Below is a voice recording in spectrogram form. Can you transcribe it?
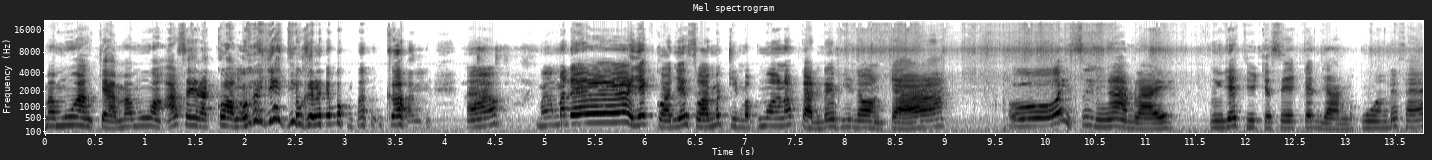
มะม่วงจ้ะมะม่วงเอาใส่ละกล่องโอ้ยยายจิ๋วก็เลยบอกมึงกล่องเอาเมึงมาเด้อยายก่อนยายสอนมากินบักม่วงนับกันเด้อพี่น้องจ้าโอ้ยซึ่งงามหลายมึงยายจิวจะเซตกันอย่างบักม่วงเด้อค่ะ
